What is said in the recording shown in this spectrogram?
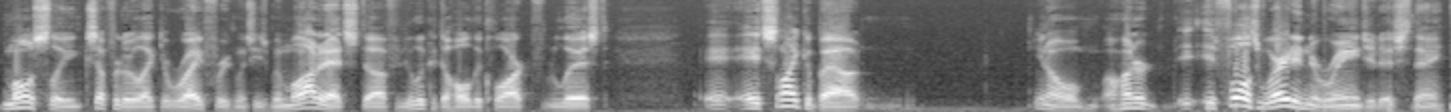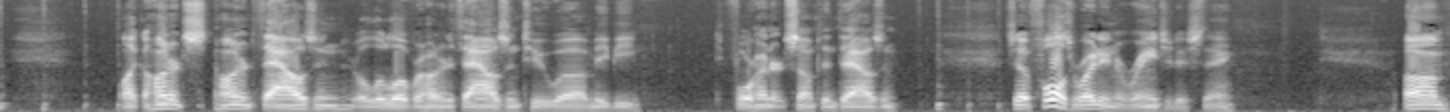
mostly, except for the, like the Rife frequencies. But a lot of that stuff, if you look at the Hulda Clark list, it, it's like about you know 100. It, it, falls right in the range of this thing, like 100 100,000 or a little over 100,000 to uh, maybe 400 something thousand. So it falls right in the range of this thing. Um,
